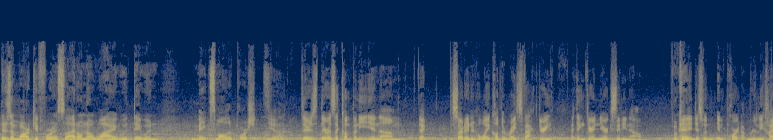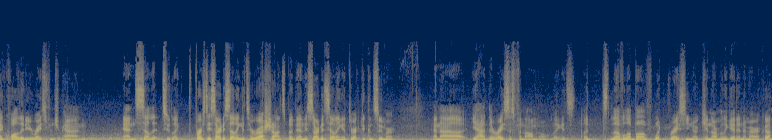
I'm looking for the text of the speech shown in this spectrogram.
There's a market for it, so I don't know why would they wouldn't make smaller portions. Yeah, there's there was a company in um, that started in Hawaii called the Rice Factory. I think they're in New York City now. Okay. And they just would import really high quality rice from Japan and sell it to like first they started selling it to restaurants, but then they started selling it direct to consumer. And uh, yeah, their rice is phenomenal. Like it's a level above what rice you know, can normally get in America.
